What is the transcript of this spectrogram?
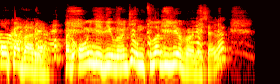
O kadar yani. evet. Tabii 17 yıl önce unutulabiliyor böyle şeyler.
